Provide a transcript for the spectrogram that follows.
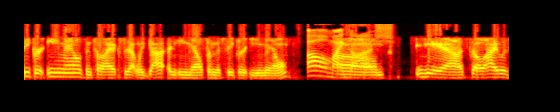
secret emails until I accidentally got an email from the secret email. Oh my Um, gosh. Yeah, so I was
